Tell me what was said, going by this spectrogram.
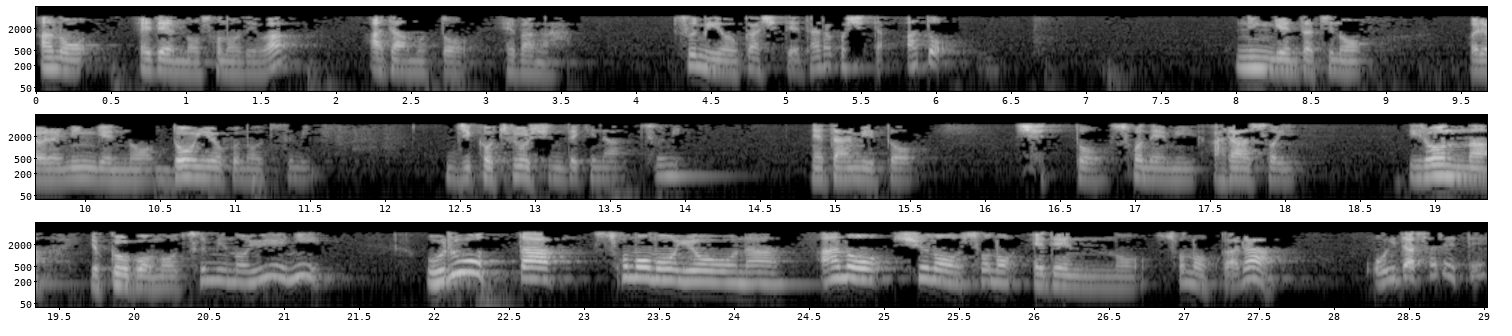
あのエデンの園では、アダムとエヴァが罪を犯して堕落した後、人間たちの、我々人間の貪欲の罪、自己中心的な罪、妬みと嫉妬、そねみ、争い、いろんな欲望の罪のゆえに、潤った園のようなあの種のそのエデンの園から追い出されて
